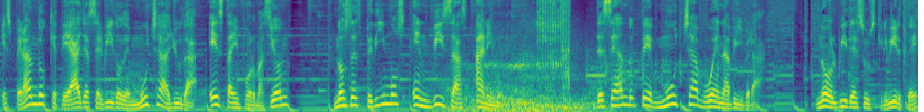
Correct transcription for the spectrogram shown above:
Esperando que te haya servido de mucha ayuda esta información, nos despedimos en Visas Animum deseándote mucha buena vibra. No olvides suscribirte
